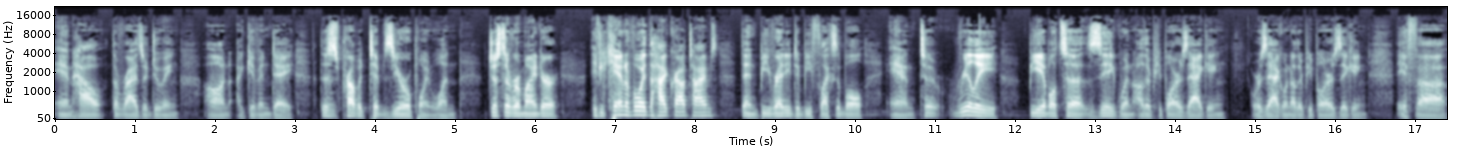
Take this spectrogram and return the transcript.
and how the rides are doing on a given day. This is probably tip 0.1. Just a reminder if you can't avoid the high crowd times, then be ready to be flexible and to really be able to zig when other people are zagging or zag when other people are zigging. If uh,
